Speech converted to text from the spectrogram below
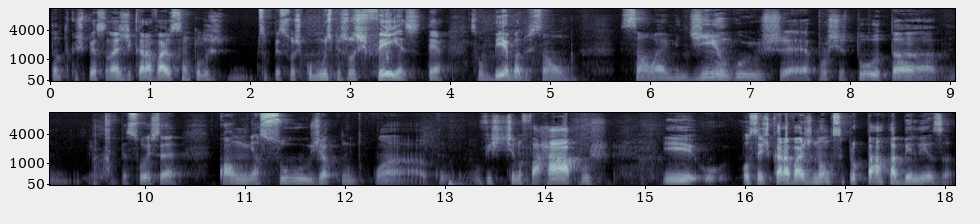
Tanto que os personagens de Caravaggio são todos são pessoas comuns, pessoas feias, até. São bêbados, são, são é, mendigos, é, prostituta, pessoas é, com a unha suja, com, com, a, com vestindo farrapos. E, ou seja, Caravaggio não se preocupava com a beleza.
